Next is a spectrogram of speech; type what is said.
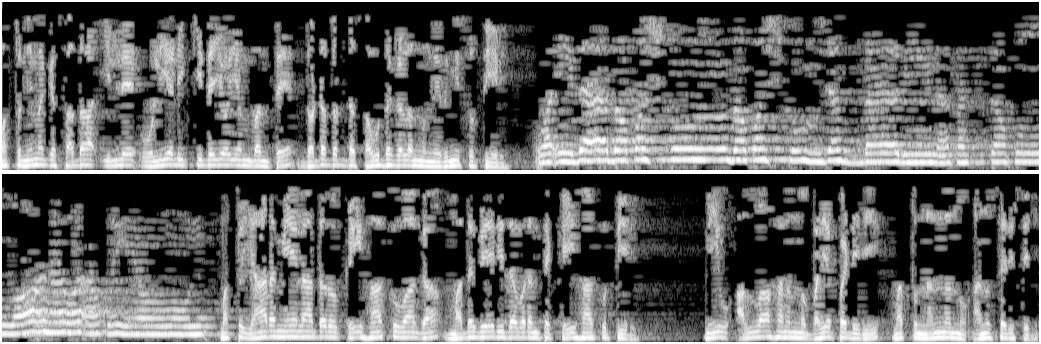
ಮತ್ತು ನಿಮಗೆ ಸದಾ ಇಲ್ಲೇ ಉಳಿಯಲಿಕ್ಕಿದೆಯೋ ಎಂಬಂತೆ ದೊಡ್ಡ ದೊಡ್ಡ ಸೌಧಗಳನ್ನು ನಿರ್ಮಿಸುತ್ತೀರಿ. ಮತ್ತು ಯಾರ ಮೇಲಾದರೂ ಕೈ ಹಾಕುವಾಗ ಮದವೇರಿದವರಂತೆ ಕೈ ಹಾಕುತ್ತೀರಿ. ನೀವು ಅಲ್ಲಾಹನನ್ನು ಭಯಪಡಿರಿ ಮತ್ತು ನನ್ನನ್ನು ಅನುಸರಿಸಿರಿ.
